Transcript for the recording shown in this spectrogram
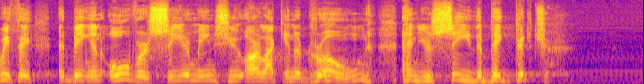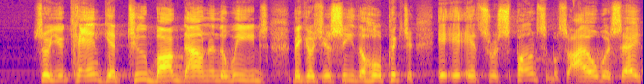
We think being an overseer means you are like in a drone and you see the big picture. So you can't get too bogged down in the weeds because you see the whole picture. it's responsible. So I always say,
